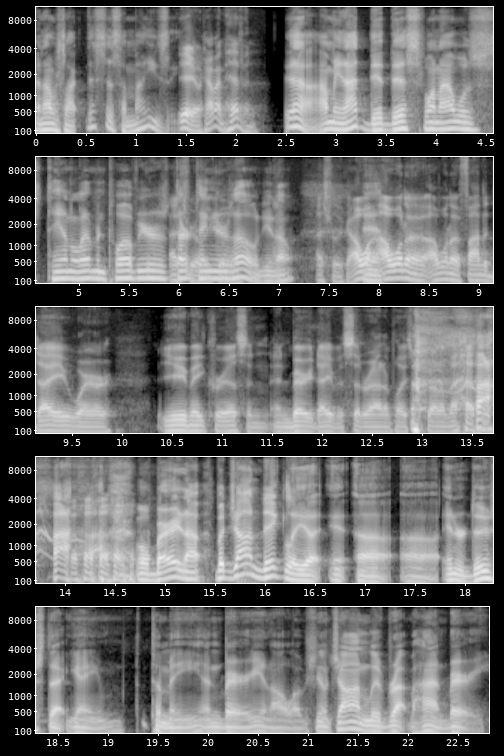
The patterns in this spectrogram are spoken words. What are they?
and I was like, "This is amazing." yeah, like, I'm in heaven. Yeah, I mean, I did this when I was 10, 11, 12 years, That's 13 really years cool. old, you know. That's really cool. I want. Yeah. I want to. I want to find a day where you, me, Chris, and, and Barry Davis sit around and play some Strat-O-Matic. well, Barry and I, but John Digley uh, uh, uh, introduced that game to me and Barry and all of us. You know, John lived right behind Barry.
